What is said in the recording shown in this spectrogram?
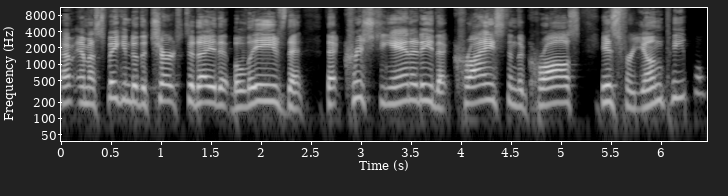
Am I speaking to the church today that believes that, that Christianity, that Christ and the cross is for young people?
